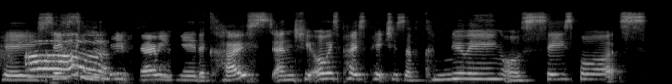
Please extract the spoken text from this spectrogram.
who oh. seems to oh. live very near the coast and she always posts pictures of canoeing or sea sports.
